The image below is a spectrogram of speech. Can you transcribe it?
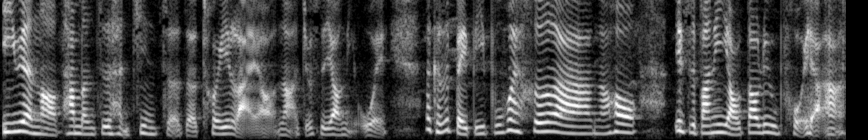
医院呢、哦，他们是很尽责的推来哦，那就是要你喂。那可是 baby 不会喝啊，然后一直把你咬到六婆呀，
